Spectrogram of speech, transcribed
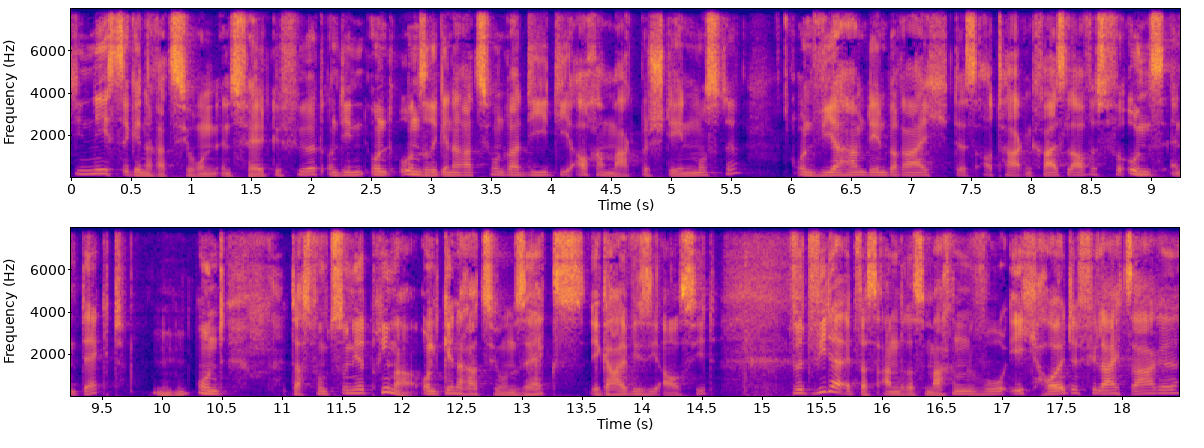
die nächste Generation ins Feld geführt und, die, und unsere Generation war die, die auch am Markt bestehen musste. Und wir haben den Bereich des autarken Kreislaufes für uns entdeckt. Mhm. Und das funktioniert prima. Und Generation 6, egal wie sie aussieht, wird wieder etwas anderes machen, wo ich heute vielleicht sage,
